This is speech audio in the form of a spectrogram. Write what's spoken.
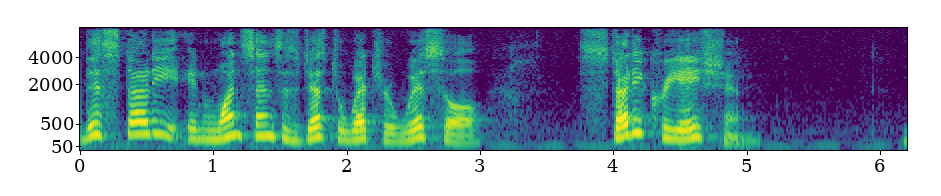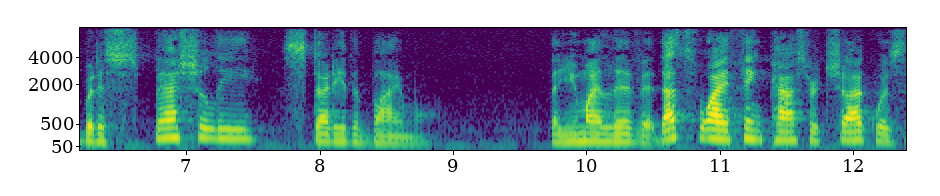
this study, in one sense, is just to wet your whistle. Study creation, but especially study the Bible, that you might live it. That's why I think Pastor Chuck was,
